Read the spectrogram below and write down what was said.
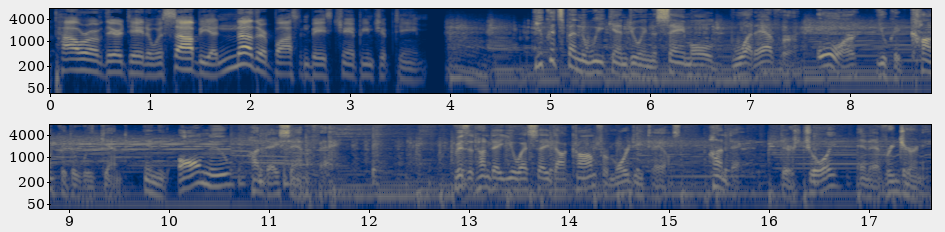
power of their data. Wasabi, another Boston based championship team. You could spend the weekend doing the same old whatever, or you could conquer the weekend in the all new Hyundai Santa Fe. Visit HyundaiUSA.com for more details. Hyundai, there's joy in every journey.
